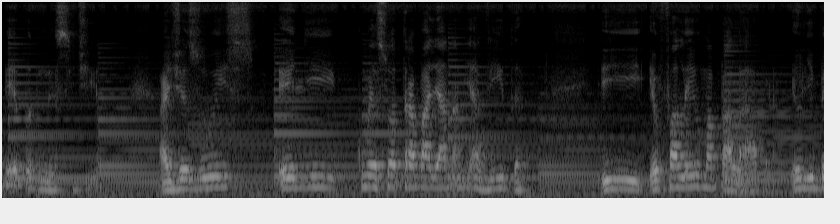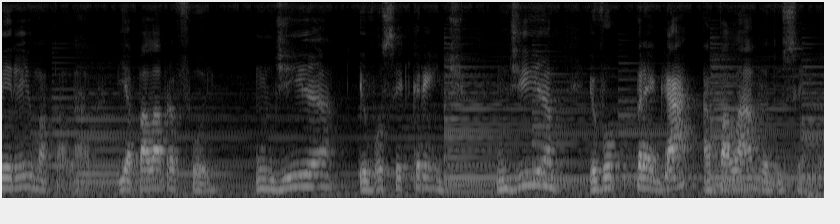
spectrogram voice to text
bêbado nesse dia. Aí Jesus, ele começou a trabalhar na minha vida. E eu falei uma palavra, eu liberei uma palavra. E a palavra foi: um dia eu vou ser crente. Um dia eu vou pregar a palavra do Senhor.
